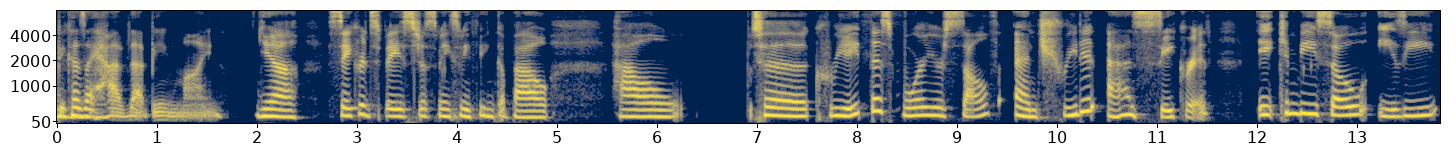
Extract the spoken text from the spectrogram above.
because Mm-hmm. I have that being mine. Yeah. Sacred space just makes me think about how to create this for yourself and treat it as sacred. It can be so easy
